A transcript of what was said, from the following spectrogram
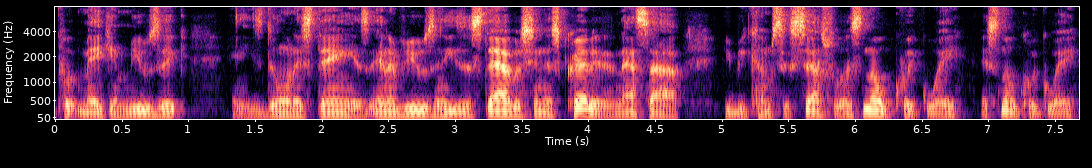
put making music and he's doing his thing, his interviews, and he's establishing his credit. And that's how you become successful. It's no quick way. It's no quick way.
